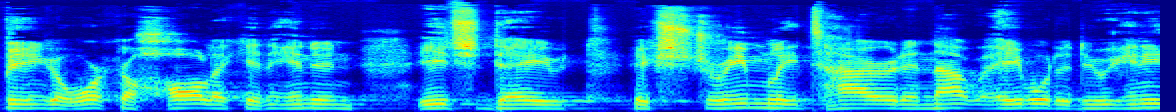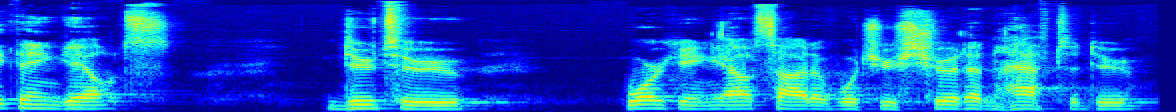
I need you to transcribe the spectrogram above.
being a workaholic and ending each day extremely tired and not able to do anything else due to working outside of what you should and have to do.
